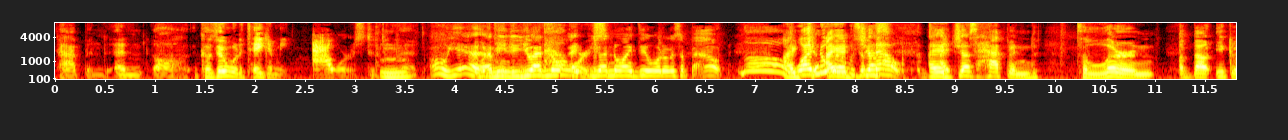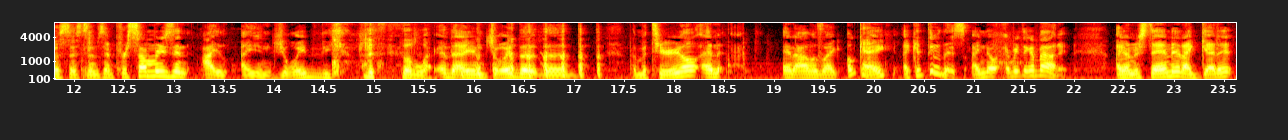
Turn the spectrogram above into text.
happened, and oh, because it would have taken me hours to do mm-hmm. that. Oh yeah, I mean you me had no you had no idea what it was about. No, well, I knew what had it was just, about. I had I- just happened to learn about ecosystems, and for some reason, I I enjoyed the the, the, I enjoyed the, the the material, and and I was like, okay, I could do this. I know everything about it. I understand it. I get it,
